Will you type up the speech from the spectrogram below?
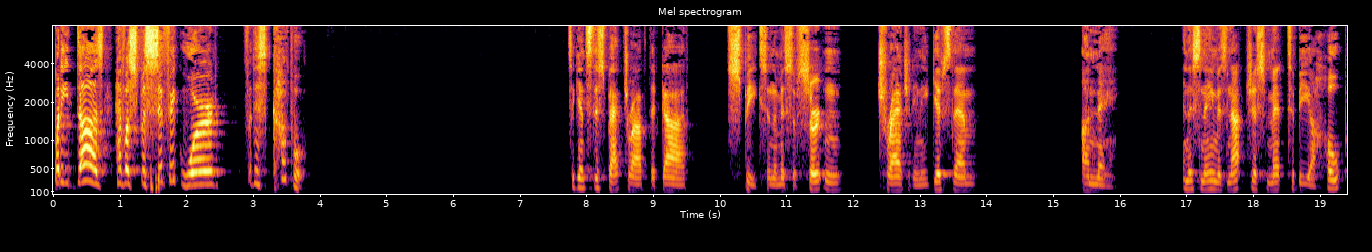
but He does have a specific word for this couple. It's against this backdrop that God speaks in the midst of certain tragedy, and He gives them a name. And this name is not just meant to be a hope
